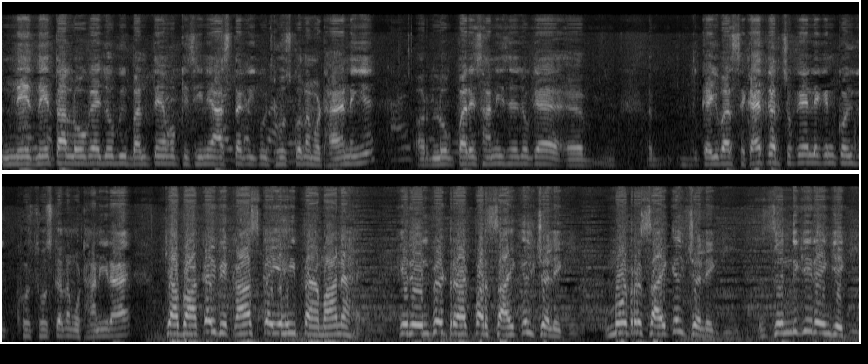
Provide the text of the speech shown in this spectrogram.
ने, नेता लोग हैं जो भी बनते हैं वो किसी ने आज तक कोई ठोस कदम उठाया नहीं है। और लोग परेशानी से जो क्या कई बार शिकायत कर चुके हैं, लेकिन कोई ठोस कदम उठा नहीं रहा है। क्या वाकई विकास का यही पैमाना है कि रेलवे ट्रैक पर साइकिल चलेगी, मोटरसाइकिल चलेगी, ज़िंदगी रेंगेगी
